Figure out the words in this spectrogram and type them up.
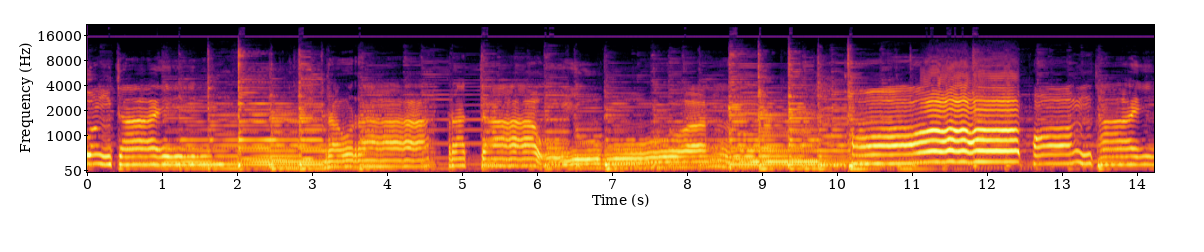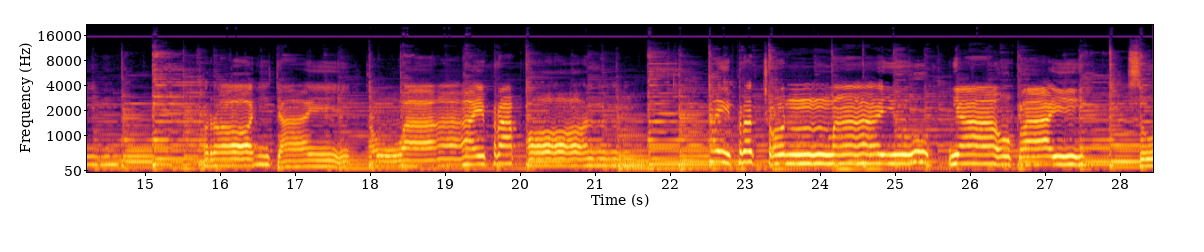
วงใจ พระเจ้าอยู่หัวพอพ้องไทย ร้อยใจถวายพระพร ให้พระชนมาอยู่ยาวไกลศู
